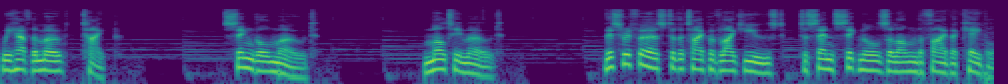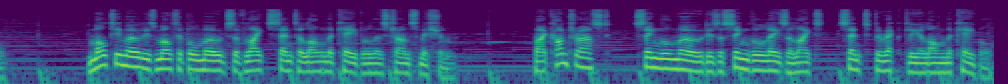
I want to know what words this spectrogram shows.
we have the mode type. Single mode. Multi-mode. This refers to the type of light used to send signals along the fiber cable. Multi-mode is multiple modes of light sent along the cable as transmission. By contrast, single mode is a single laser light sent directly along the cable.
